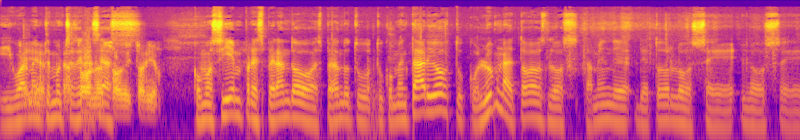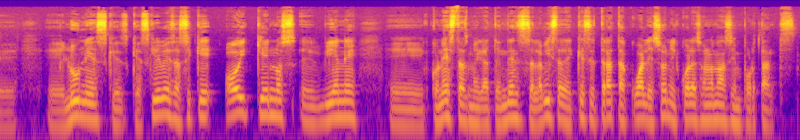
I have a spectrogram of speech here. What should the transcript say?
Igualmente, muchas gracias. Como siempre, esperando, esperando tu, comentario, tu columna de todos los, también de, todos los, eh, los eh, eh, lunes que, escribes. Así que hoy, ¿qué nos viene con estas megatendencias a la vista? ¿De qué se trata? ¿Cuáles son y cuáles son las más importantes?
